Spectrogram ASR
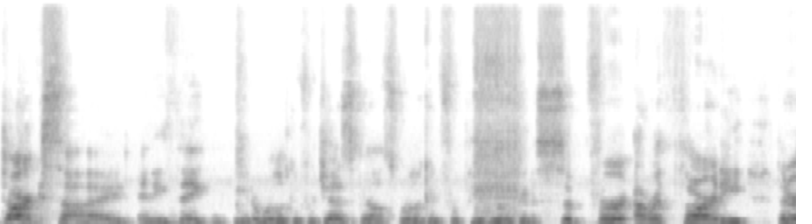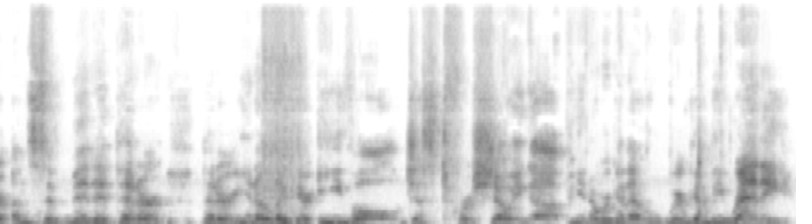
dark side and you think you know we're looking for jezebels we're looking for people who are going to subvert our authority that are unsubmitted that are that are you know like they're evil just for showing up you know we're gonna we're gonna be ready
